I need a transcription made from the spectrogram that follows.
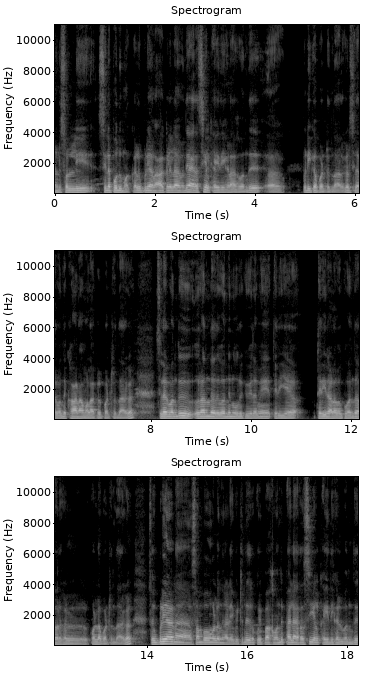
என்று சொல்லி சில பொதுமக்கள் இப்படியான ஆட்கள் வந்து அரசியல் கைதிகளாக வந்து பிடிக்கப்பட்டிருந்தார்கள். சிலர் வந்து காணாமலாக்கள் பட்டிருந்தார்கள். சிலர் வந்து இறந்தது வந்து நூறுக்கு வீதமே தெரிய தெரிகிற அளவுக்கு வந்து அவர்கள் கொல்லப்பட்டிருந்தார்கள். ஸோ இப்படியான சம்பவங்கள் வந்து நடைபெற்றிருந்தது. இதில் குறிப்பாக வந்து பல அரசியல் கைதிகள் வந்து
